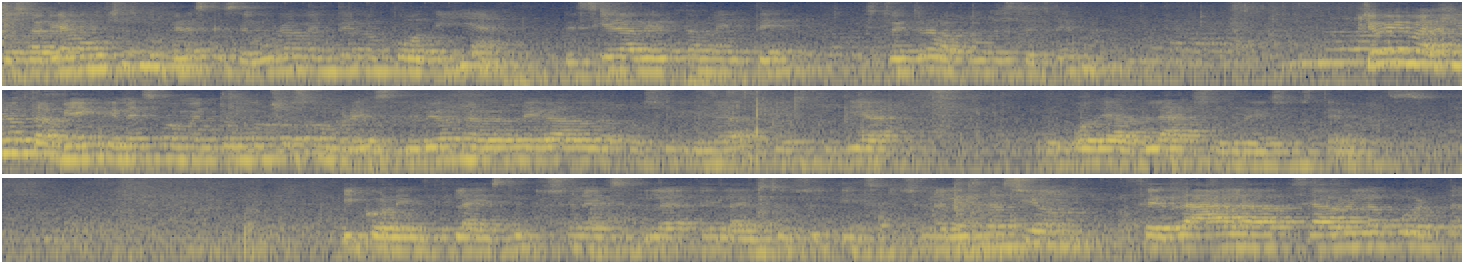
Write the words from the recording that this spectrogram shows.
pues había muchas mujeres que seguramente no podían decir abiertamente, estoy trabajando este tema. Yo me imagino también que en ese momento muchos hombres debieron haber negado la posibilidad de estudiar o de hablar sobre esos temas. Y con la, institucionaliz- la- la institu- institucionalización se, da se abre la puerta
